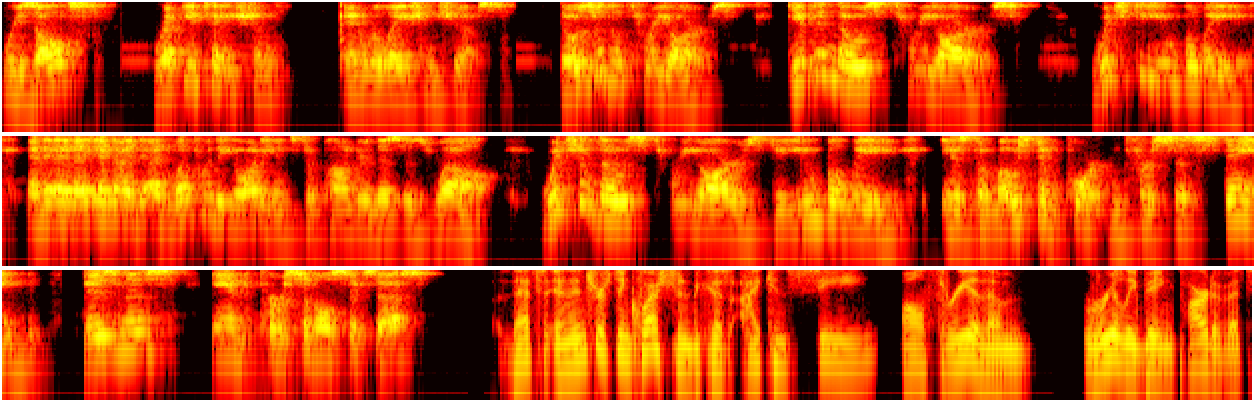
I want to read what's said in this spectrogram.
results, reputation, and relationships. Those are the three R's. Given those three R's, which do you believe? And, and, and I'd, I'd love for the audience to ponder this as well. Which of those three R's do you believe is the most important for sustained business and personal success? That's an interesting question because I can see all three of them really being part of it.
